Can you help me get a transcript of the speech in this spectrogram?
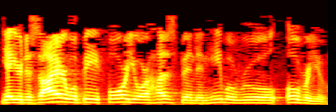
Yet your desire will be for your husband, and he will rule over you.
